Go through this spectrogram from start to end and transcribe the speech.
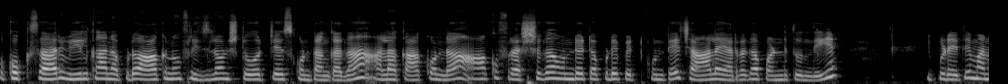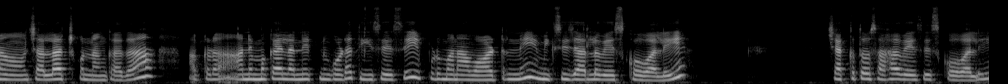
ఒక్కొక్కసారి వీలు కానప్పుడు ఆకును ఫ్రిడ్జ్లో స్టోర్ చేసుకుంటాం కదా అలా కాకుండా ఆకు ఫ్రెష్గా ఉండేటప్పుడే పెట్టుకుంటే చాలా ఎర్రగా పండుతుంది. ఇప్పుడైతే మనం చల్లార్చుకున్నాం కదా అక్కడ ఆ నిమ్మకాయలన్నిటిని కూడా తీసేసి ఇప్పుడు మన వాటర్ని మిక్సీ జార్లో వేసుకోవాలి. చెక్కతో సహా వేసేసుకోవాలి.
